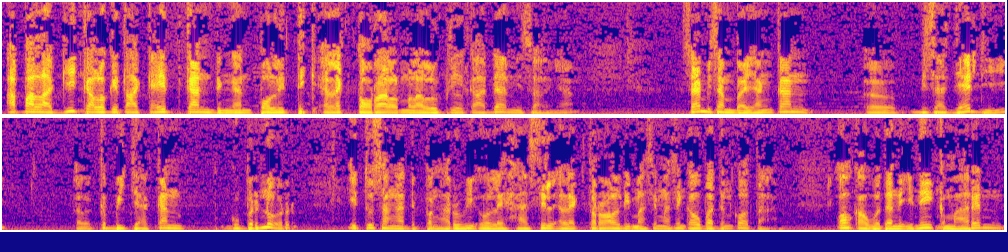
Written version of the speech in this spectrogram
Apalagi kalau kita kaitkan dengan politik elektoral melalui pilkada misalnya, saya bisa membayangkan e, bisa jadi e, kebijakan gubernur itu sangat dipengaruhi oleh hasil elektoral di masing-masing kabupaten kota. Oh kabupaten ini kemarin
